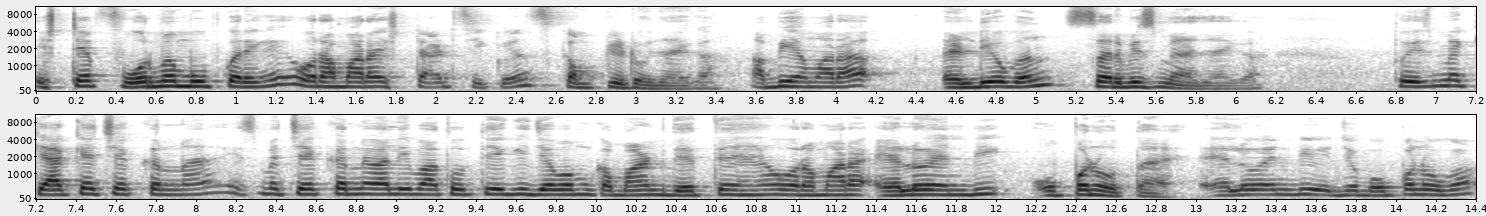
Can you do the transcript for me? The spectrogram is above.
स्टेप फोर में मूव करेंगे और हमारा स्टार्ट सीक्वेंस कंप्लीट हो जाएगा। अभी हमारा L D O gun service में आ जाएगा। तो इसमें क्या क्या चेक करना है? इसमें चेक करने वाली बात होती है कि जब हम कमांड देते हैं और हमारा L O N B open होता है एल ओ एन बी जब ओपन होगा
